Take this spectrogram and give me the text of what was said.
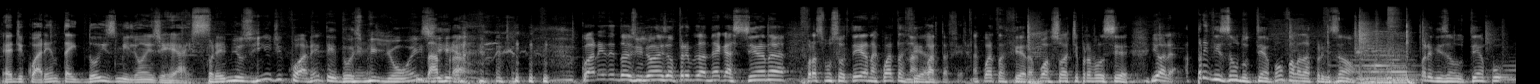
é de 42 milhões de reais. Prêmiozinho de 42 milhões. Dá de- pra- 42 milhões é o prêmio da Mega Sena. Próximo sorteio é na quarta-feira. Na quarta-feira. Na quarta-feira. Boa sorte pra você. E olha, a previsão do tempo. Vamos falar da previsão? Previsão do tempo.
